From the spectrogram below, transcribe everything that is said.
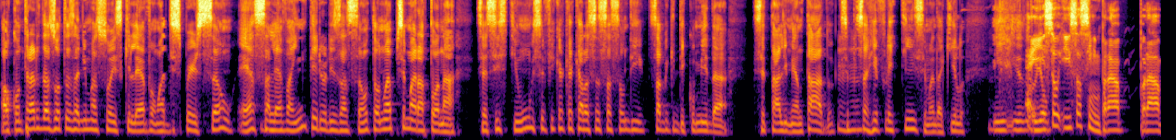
Ao contrário das outras animações que levam à dispersão, essa leva à interiorização. Então, não é para você maratonar. Você assiste um e você fica com aquela sensação de, sabe, de comida que você está alimentado, que você precisa refletir em cima daquilo. E, e- É, eu- isso, isso assim, pra, pra,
